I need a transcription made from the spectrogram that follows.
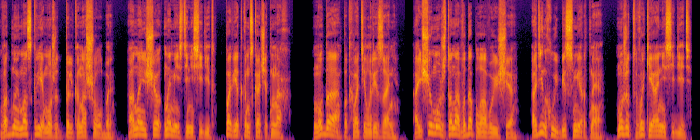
в одной Москве, может, только нашел бы. Она еще на месте не сидит, по веткам скачет нах. Ну да, подхватил Рязань. А еще, может, она водоплавающая. Один хуй бессмертная. Может, в океане сидеть.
